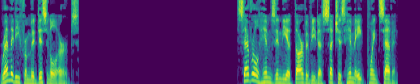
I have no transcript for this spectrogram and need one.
Remedy from medicinal herbs Several hymns in the Atharvaveda such as hymn 8.7,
